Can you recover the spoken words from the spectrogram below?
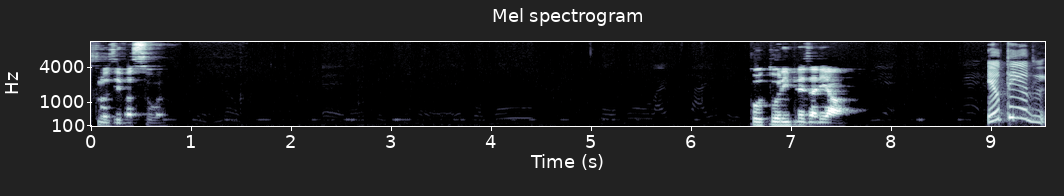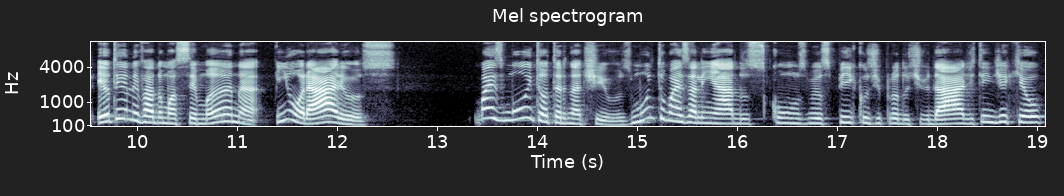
exclusiva sua. Cultura empresarial. Eu tenho, eu tenho levado uma semana em horários, mas muito alternativos, muito mais alinhados com os meus picos de produtividade. Tem dia que eu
